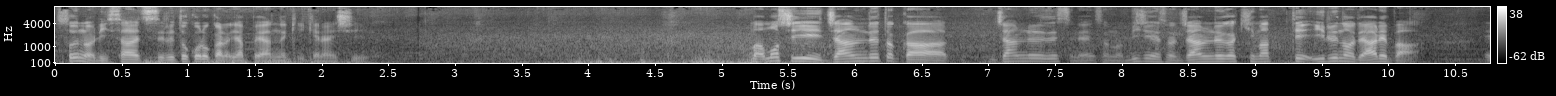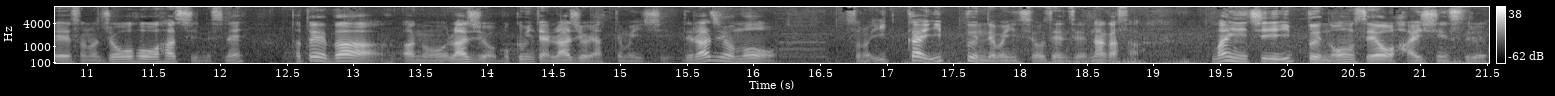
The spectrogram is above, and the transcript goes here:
そういうのをリサーチするところからやっぱやんなきゃいけないしまあ、もしジャンルとかジャンルですね。そのビジネスのジャンルが決まっているのであれば、えー、その情報発信ですね。例えばあのラジオ僕みたいなラジオやってもいいし。でラジオもその1回1分でもいいんですよ。全然長さ。毎日1分の音声を配信する。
